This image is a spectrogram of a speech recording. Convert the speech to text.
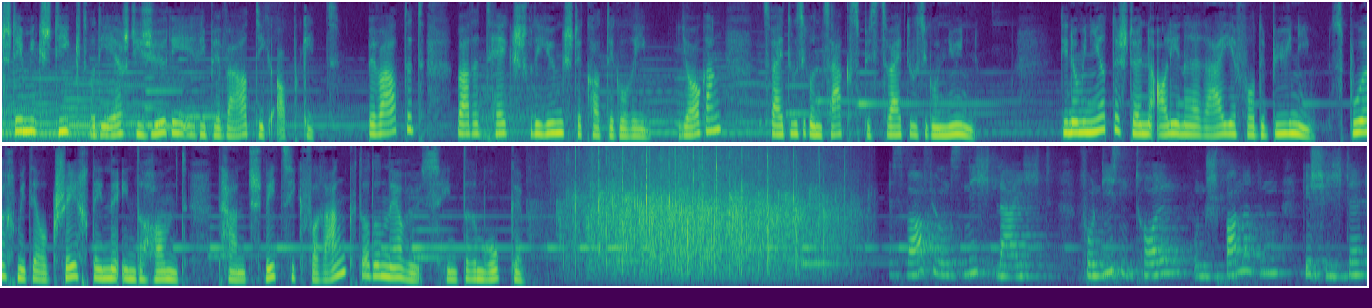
Die Stimmung steigt, wo die erste Jury ihre Bewertung abgibt. Bewertet wird der Text der jüngsten Kategorie, Jahrgang 2006 bis 2009. Die Nominierten stehen alle in einer Reihe vor der Bühne, das Buch mit ihrer Geschichte in der Hand, die Hand schwitzig verrenkt oder nervös hinter dem Rücken. Es war für uns nicht leicht, von diesen tollen und spannenden Geschichten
